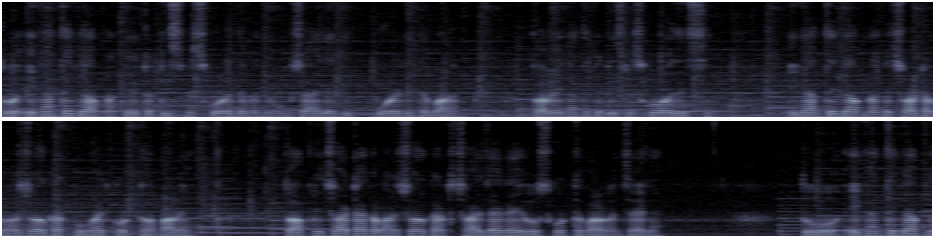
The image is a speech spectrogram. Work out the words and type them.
তো এখান থেকে আপনাকে এটা ডিসমিস করে দেবেন এবং চাইলে কি করে নিতে পারেন? তো আমি এখান থেকে ডিসমিস করে দিচ্ছি। এখান থেকে আপনাকে ছয়টা ভার্চুয়াল কার্ড প্রোভাইড করতে পারে। তো আপনি ছয় টাকা ভার্চুয়াল কার্ড ছয় জায়গায় ইউজ করতে পারবেন চাইলে। তো এখান থেকে আপনি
